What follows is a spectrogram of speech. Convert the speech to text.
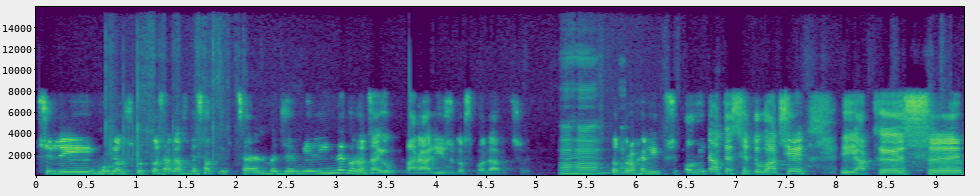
Czyli mówiąc krótko, zamiast wysokich cen będziemy mieli innego rodzaju paraliż gospodarczy. To trochę mi przypomina tę sytuację, jak, e, z, e,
